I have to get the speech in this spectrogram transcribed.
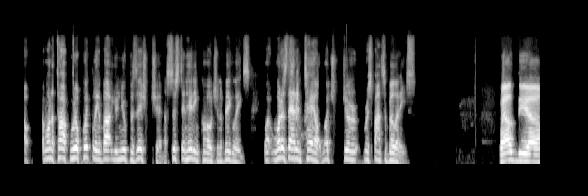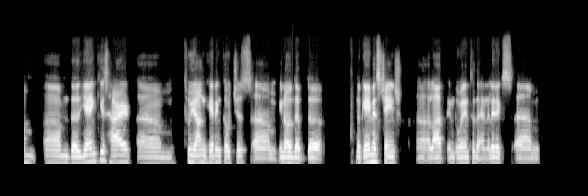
I want to talk real quickly about your new position, assistant hitting coach in the big leagues. What, what does that entail? What's your responsibilities? Well, the um, um, the Yankees hired um, two young hitting coaches. Um, you know, the the the game has changed uh, a lot in going into the analytics um,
